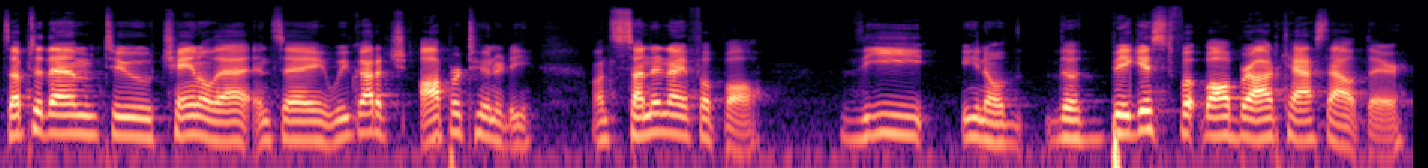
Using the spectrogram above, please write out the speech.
It's up to them to channel that and say we've got an ch- opportunity on Sunday Night Football, the you know the biggest football broadcast out there,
